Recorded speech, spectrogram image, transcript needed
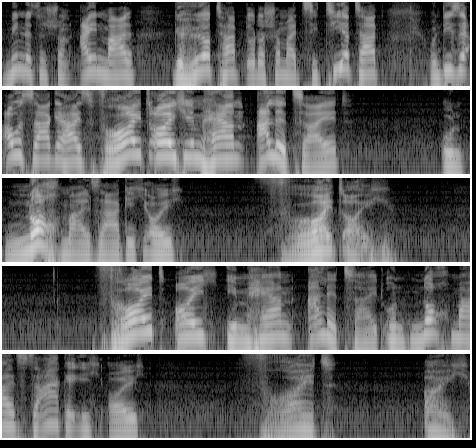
mindestens schon einmal gehört habt oder schon mal zitiert habt. Und diese Aussage heißt, freut euch im Herrn alle Zeit. Und nochmal sage ich euch, freut euch. Freut euch im Herrn alle Zeit. Und nochmal sage ich euch, freut euch.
